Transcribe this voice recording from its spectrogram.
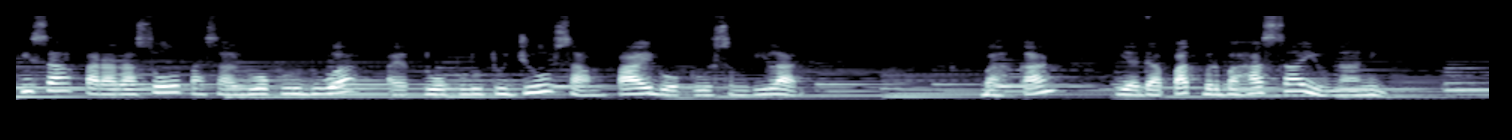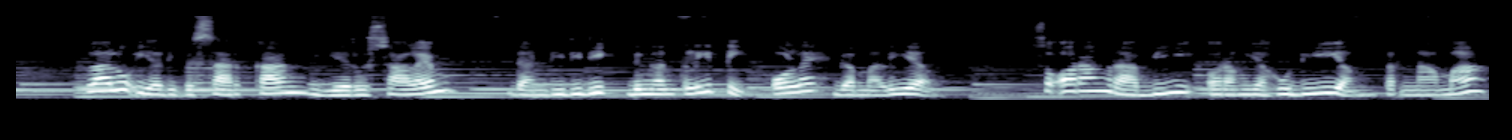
Kisah para Rasul pasal 22 ayat 27 sampai 29. Bahkan ia dapat berbahasa Yunani. Lalu ia dibesarkan di Yerusalem dan dididik dengan teliti oleh Gamaliel, seorang rabi orang Yahudi yang ternama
